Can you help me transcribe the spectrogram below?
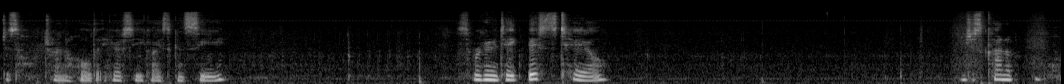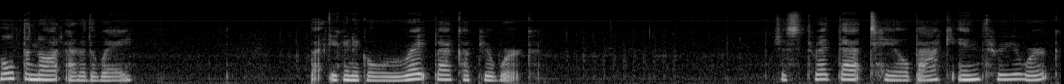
just trying to hold it here so you guys can see. So we're going to take this tail and just kind of hold the knot out of the way but you're going to go right back up your work. Just thread that tail back in through your work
